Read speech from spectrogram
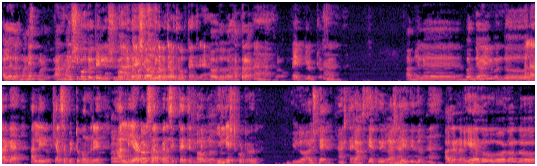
ಅಲ್ಲಲ್ಲ ಮನೆಗೆ ಮಾಡಿದ್ರು ನಾನು ಮನೆ ಶಿವಮೊಗ್ಗದಲ್ಲಿ ಡೈಲಿ ಶಿವಮೊಗ್ಗದಿಂದ ಭದ್ರಾವತಿ ಭದ್ರಾವತಿ ಹೋಗ್ತಾ ಇದ್ರೆ. ಹೌದು ಅದು ಹತ್ರ. ಹಾ. Nine kilometre. ಆಮೇಲೆ ಬಂದೆ ಇಲ್ಲಿ ಬಂದು ಅಲ್ಲ ಹಾಗೆ ಅಲ್ಲಿ ಕೆಲಸ ಬಿಟ್ಟು ಬಂದ್ರೆ ಅಲ್ಲಿ ಎರಡೂವರೆ ಸಾವಿರ ರೂಪಾಯಿನ ಸಿಗ್ತಾ ಇತ್ತು ಹೌದು, ಹೌದು. ಇಲ್ಲಿ ಎಷ್ಟು ಕೊಟ್ಟರು ಇಲ್ಲೂ ಅಷ್ಟೇ. ಅಷ್ಟೇ. ಜಾಸ್ತಿ ಅಂತಿದ್ದಿಲ್ಲ ಅಷ್ಟೇ ಇದ್ದಿದ್ದು. ಆದರೆ ನನಗೆ ಅದು ಅದೊಂದು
